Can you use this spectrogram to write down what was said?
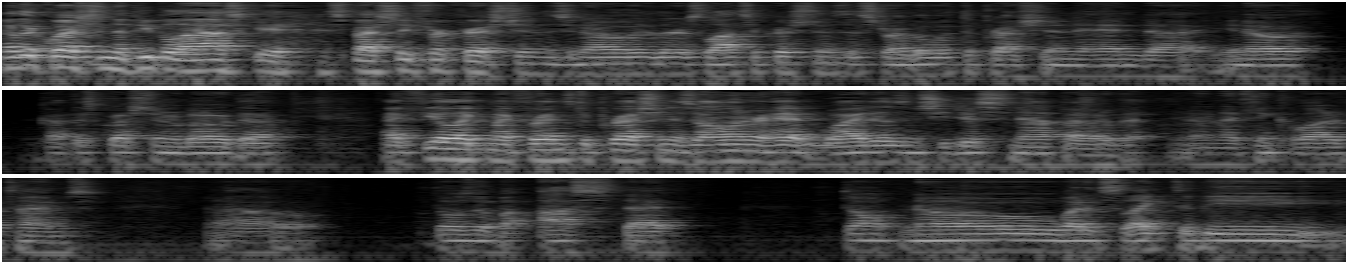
Another question that people ask, especially for Christians, you know, there's lots of Christians that struggle with depression, and uh, you know, got this question about. Uh, I feel like my friend's depression is all in her head. Why doesn't she just snap out of it? You know, and I think a lot of times, uh, those of us that don't know what it's like to be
